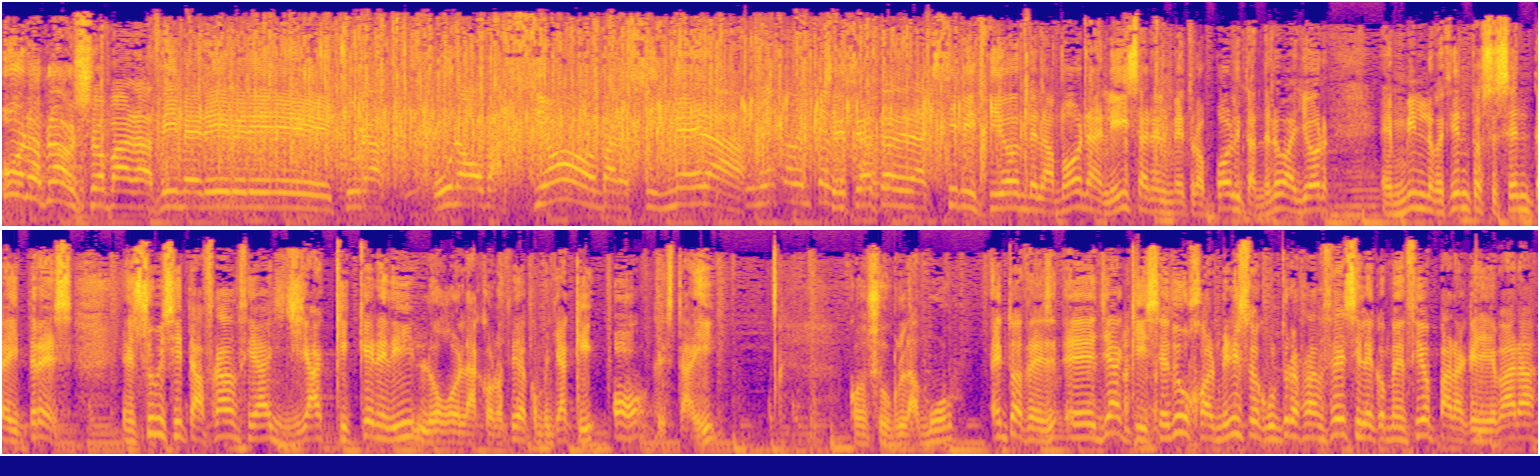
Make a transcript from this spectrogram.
Un aplauso para Cimeribirich. Una, una ovación para haberte Se trata de la exhibición de la Mona Lisa en el Metropolitan de Nueva York en 1963. En su visita a Francia, Jackie Kennedy, luego la conocida como Jackie O, que está ahí, con su glamour. Entonces, eh, Jackie sedujo al ministro de Cultura francés y le convenció para que llevara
